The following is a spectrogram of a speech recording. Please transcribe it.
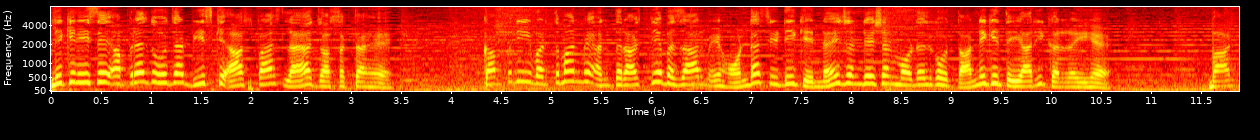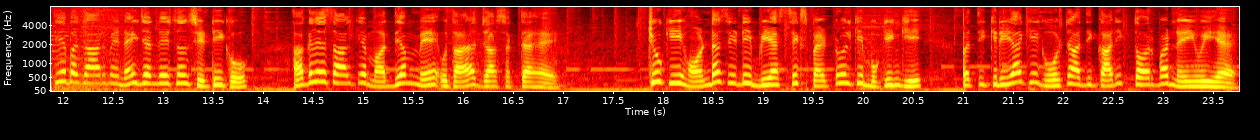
लेकिन इसे अप्रैल 2020 के आसपास लाया जा सकता है। कंपनी वर्तमान में अंतर्राष्ट्रीय बाज़ार में होंडा सिटी के नए जनरेशन मॉडल को उतारने की तैयारी कर रही है। भारतीय बाज़ार में नई जनरेशन सिटी को अगले साल के माध्यम में उतारा जा सकता है, क्योंकि होंडा सिटी बी पेट्रोल की बुकिंग की प्रतिक्रिया की घोषणा आधिकारिक तौर पर नहीं हुई है।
